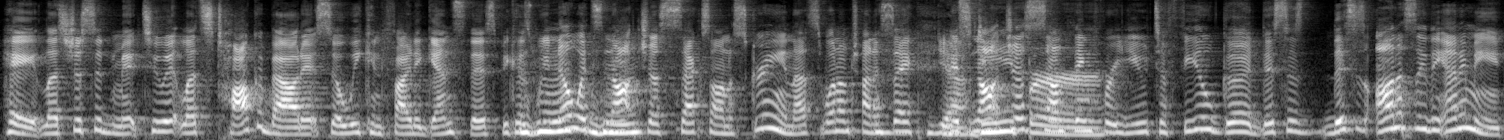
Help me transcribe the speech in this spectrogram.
Hey, let's just admit to it. Let's talk about it so we can fight against this because we know it's not just sex on a screen. That's what I'm trying to say. Yeah. It's not just something for you to feel good. This is this is honestly the enemy.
